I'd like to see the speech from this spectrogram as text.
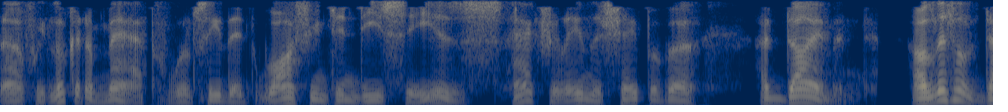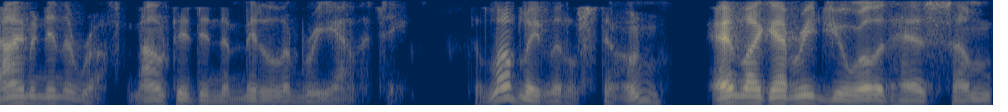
Now, if we look at a map, we'll see that Washington, D.C. is actually in the shape of a, a diamond, a little diamond in the rough, mounted in the middle of reality. It's a lovely little stone, and like every jewel, it has some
